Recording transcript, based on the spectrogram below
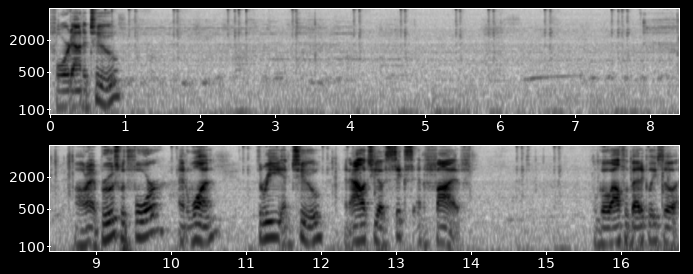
Four down to two. All right, Bruce with four and one, three and two, and Alex, you have six and five. We'll go alphabetically. So,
